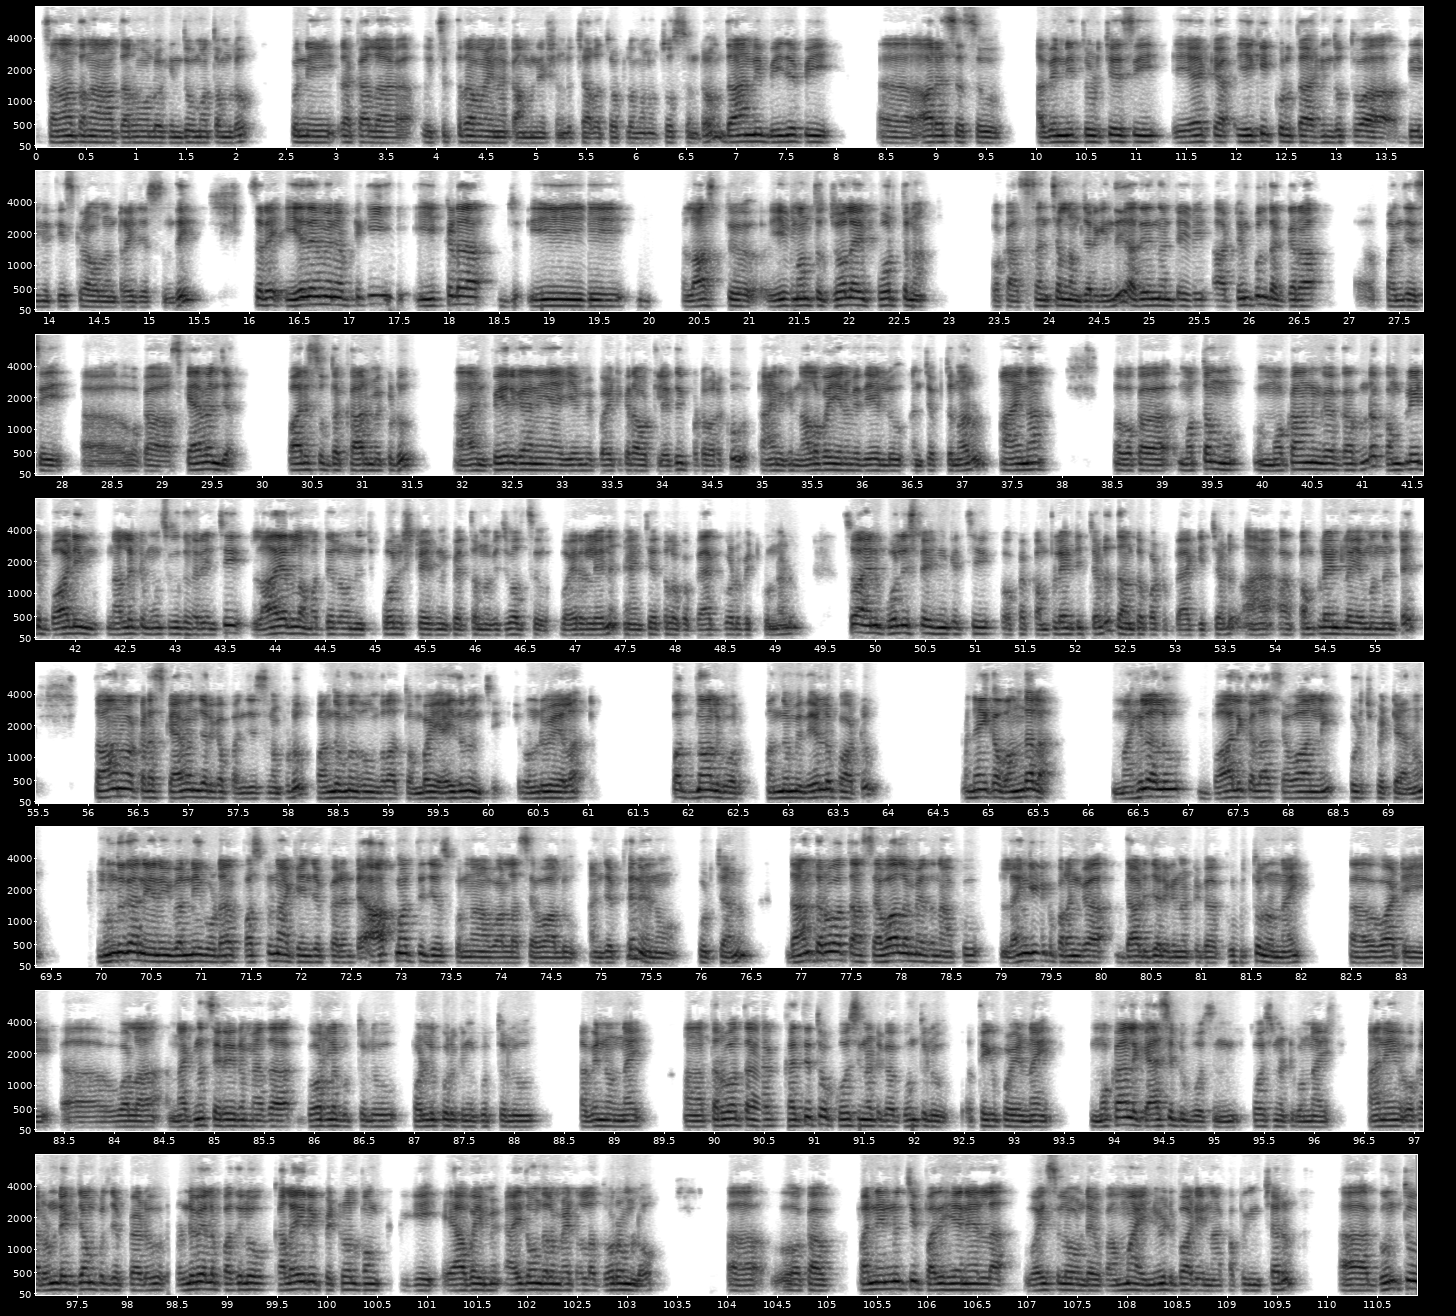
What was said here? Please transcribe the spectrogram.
సనాతన ధర్మంలో హిందూ మతంలో కొన్ని రకాల విచిత్రమైన కాంబినేషన్లు చాలా చోట్ల మనం చూస్తుంటాం. దాన్ని బీజేపీ ఆర్ఎస్ఎస్ అవన్నీ తుడిచేసి ఏక ఏకీకృత హిందుత్వ దీన్ని తీసుకురావాలని ట్రై చేస్తుంది. సరే ఏదేమైనప్పటికీ ఇక్కడ ఈ లాస్ట్ ఈ మంత్ జూలై ఫోర్త్న ఒక సంచలనం జరిగింది. అదేంటంటే ఆ టెంపుల్ దగ్గర పనిచేసే ఒక స్కావెంజర్ పారిశుద్ధ కార్మికుడు. ఆయన పేరు కానీ ఏమి బయటికి రావట్లేదు ఇప్పటి వరకు ఆయనకి నలభై ఎనిమిది ఏళ్ళు అని చెప్తున్నారు. ఆయన ఒక మొత్తం ము- ముఖాన్గా కాకుండా కంప్లీట్ బాడీ నల్లటి ముసుగు ధరించి లాయర్ల మధ్యలో నుంచి పోలీస్ స్టేషన్కి వెళ్తున్న విజువల్స్ వైరల్ అయినాయి. ఆయన చేతిలో ఒక బ్యాగ్ కూడా పెట్టుకున్నాడు. సో ఆయన పోలీస్ స్టేషన్కి వచ్చి ఒక కంప్లైంట్ ఇచ్చాడు. దాంతోపాటు బ్యాగ్ ఇచ్చాడు. ఆ- ఆ కంప్లైంట్లో ఏముందంటే తాను అక్కడ స్కావెంజర్గా పనిచేసినప్పుడు పంతొమ్మిది వందల తొంభై ఐదు నుంచి రెండు వేల పద్నాలుగు వరకు పంతొమ్మిదేళ్ళ పాటు అనేక వందల మహిళలు బాలికల శవాల్ని పూడ్చిపెట్టాను. ముందుగా నేను ఇవన్నీ కూడా ఫస్ట్ నాకేం చెప్పారంటే ఆత్మహత్య చేసుకున్న వాళ్ళ శవాలు అని చెప్తే నేను పూడ్చాను. దాని తర్వాత ఆ శవాల మీద నాకు లైంగిక పరంగా దాడి జరిగినట్టుగా గుర్తులు ఉన్నాయి వాటి ఆ, వాళ్ళ నగ్న శరీరం మీద గోర్ల గుర్తులు పళ్ళు కొరికిన గుర్తులు అవన్నీ ఉన్నాయి. ఆ తర్వాత కత్తితో కోసినట్టుగా గొంతులు తెగిపోయి ఉన్నాయి. ముఖాలకి యాసిడ్ పోసి పోసినట్టుగా ఉన్నాయి అని ఒక రెండు ఎగ్జాంపుల్ చెప్పాడు. రెండు వేల పదిలో కలైరి పెట్రోల్ బంక్కి యాభై ఐదు వందల మీటర్ల దూరంలో ఆ, ఒక పన్నెండు నుంచి పదిహేనేళ్ళ వయసులో ఉండే ఒక అమ్మాయి న్యూడ్ బాడీ నాకు అప్పగించారు. ఆ గొంతు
